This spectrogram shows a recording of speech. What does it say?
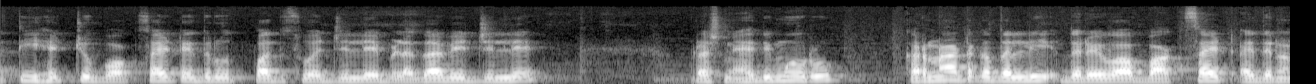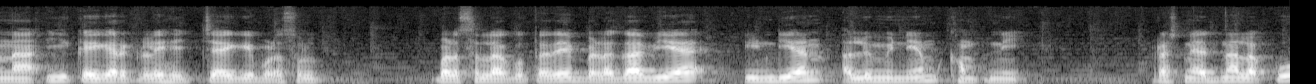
ಅತಿ ಹೆಚ್ಚು ಬಾಕ್ಸೈಟ್ ಎದುರು ಉತ್ಪಾದಿಸುವ ಜಿಲ್ಲೆ, ಬೆಳಗಾವಿ ಜಿಲ್ಲೆ. ಪ್ರಶ್ನೆ ಹದಿಮೂರು, ಕರ್ನಾಟಕದಲ್ಲಿ ದೊರೆಯುವ ಬಾಕ್ಸೈಟ್ ಅದಿರನ್ನು ಈ ಕೈಗಾರಿಕೆಗಳಲ್ಲಿ ಹೆಚ್ಚಾಗಿ ಬಳಸಲು, ಬಳಸಲಾಗುತ್ತದೆ. ಬೆಳಗಾವಿಯ ಇಂಡಿಯನ್ ಅಲ್ಯೂಮಿನಿಯಂ ಕಂಪನಿ. ಪ್ರಶ್ನೆ ಹದಿನಾಲ್ಕು,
